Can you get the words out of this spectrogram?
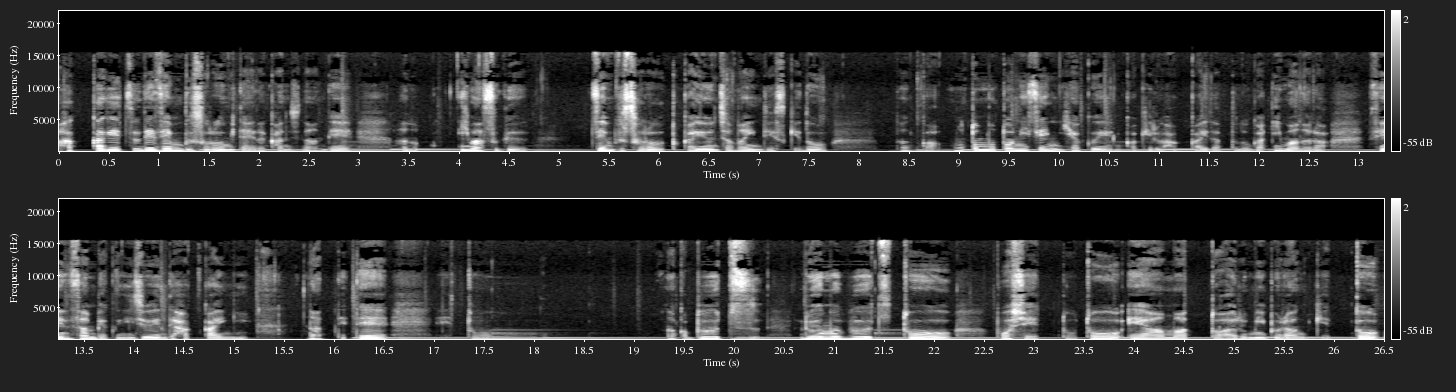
8ヶ月で全部揃うみたいな感じなんであの今すぐ全部揃うとか言うんじゃないんですけどなんかもともと2200円 ×8 回だったのが今なら1320円で8回になっててえっとなんかブーツルームブーツとポシェットとエアーマットアルミブランケット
